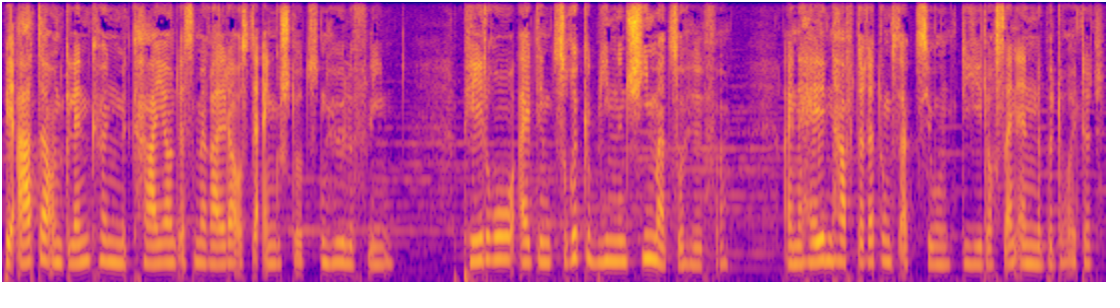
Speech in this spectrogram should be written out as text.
Beata und Glenn können mit Kaya und Esmeralda aus der eingestürzten Höhle fliehen. Pedro eilt dem zurückgebliebenen Shima zu Hilfe. Eine heldenhafte Rettungsaktion, die jedoch sein Ende bedeutet.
